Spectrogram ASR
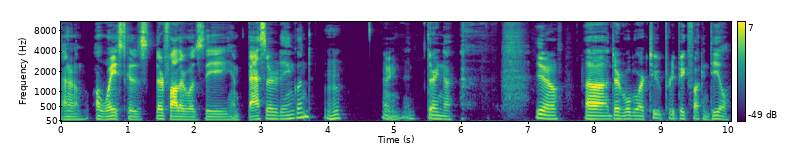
I don't know, a waste because their father was the ambassador to England. Mm-hmm. I mean, during the, you know, uh, during World War II, pretty big fucking deal.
